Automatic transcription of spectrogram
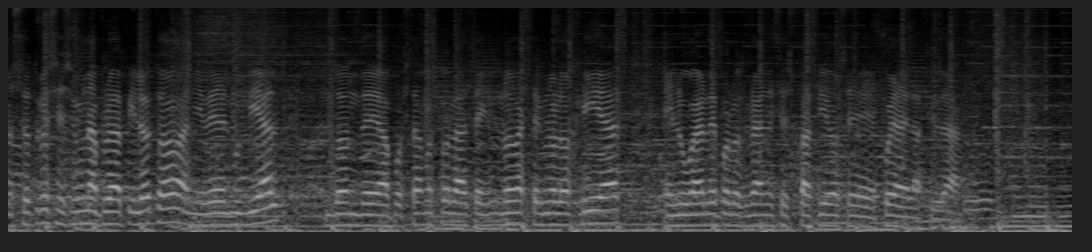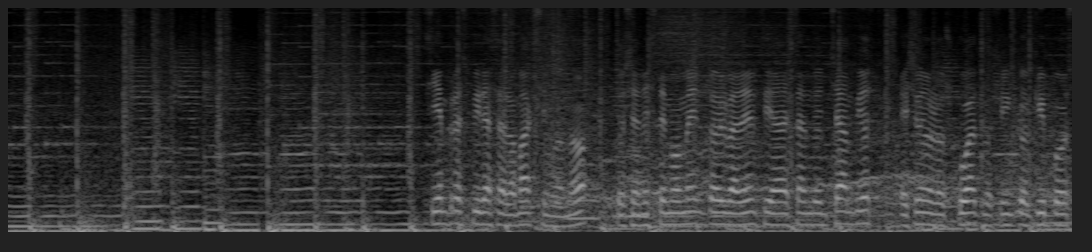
nosotros es una prueba piloto a nivel mundial donde apostamos por las nuevas tecnologías en lugar de por los grandes espacios eh, fuera de la ciudad. siempre aspiras a lo máximo, ¿no? Entonces en este momento el Valencia, estando en Champions, es uno de los cuatro o cinco equipos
